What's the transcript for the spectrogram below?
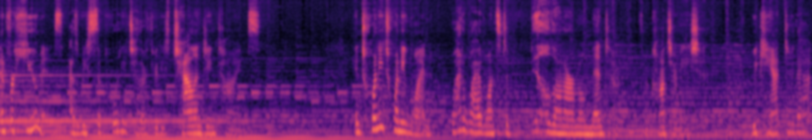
and for humans as we support each other through these challenging times. In 2021, Y2Y wants to build on our momentum for conservation. We can't do that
